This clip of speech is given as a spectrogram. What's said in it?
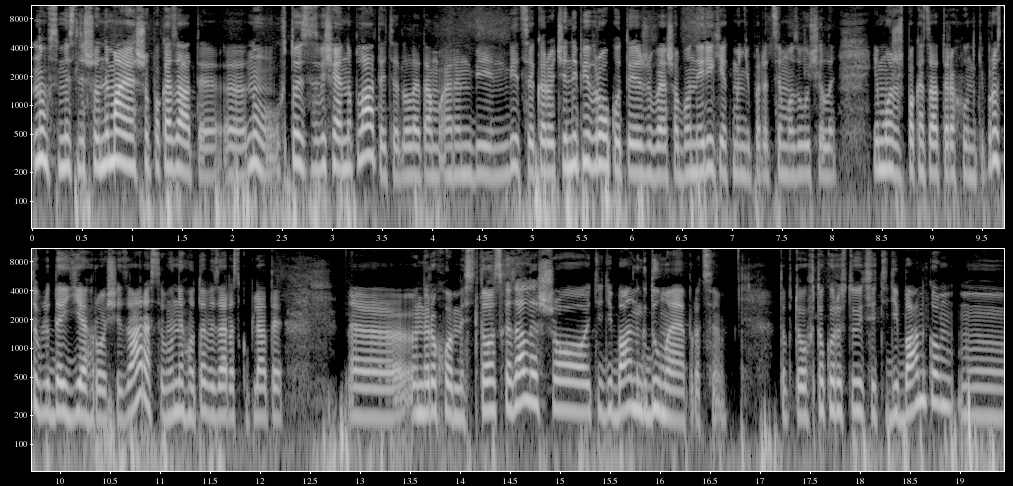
Ну, в смислі, що немає що показати. Е, Ну, хтось, звичайно, платить, але там Airbnb, це коротше не півроку ти живеш або не рік, як мені перед цим озвучили, і можеш показати рахунки. Просто в людей є гроші зараз, і вони готові зараз купляти е, нерухомість. То сказали, що TD Банк думає про це. Тобто, хто користується TD банком, е,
